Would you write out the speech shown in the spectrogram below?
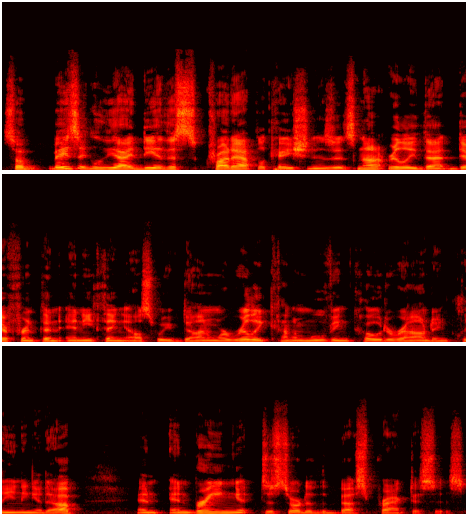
so basically the idea of this CRUD application is it's not really that different than anything else we've done. We're really kind of moving code around and cleaning it up and, and bringing it to sort of the best practices.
